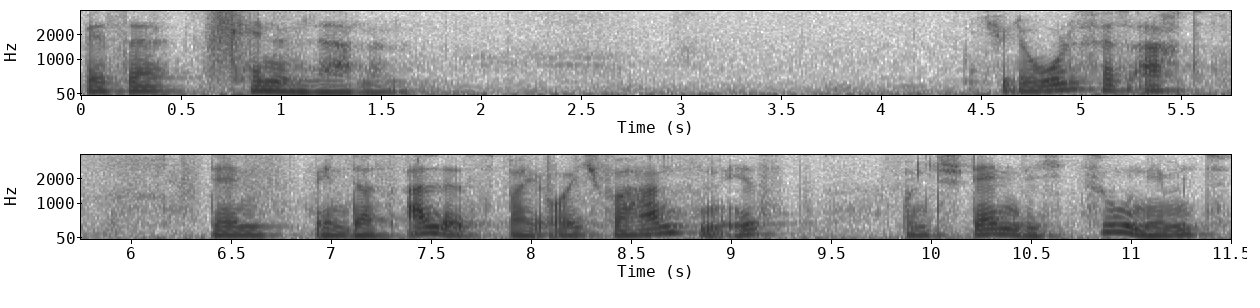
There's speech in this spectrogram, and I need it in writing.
besser kennenlernen. Ich wiederhole Vers 8. Denn wenn das alles bei euch vorhanden ist und ständig zunimmt,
